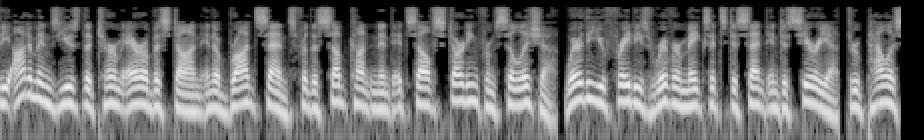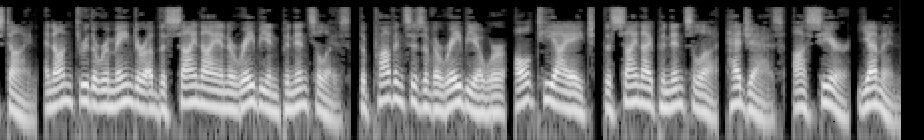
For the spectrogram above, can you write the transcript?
The Ottomans used the term Arabistan in a broad sense for the subcontinent itself starting from Cilicia, where the Euphrates River makes its descent into Syria, through Palestine, and on through the remainder of the Sinai and Arabian peninsulas. The provinces of Arabia were, Al-Tih, the Sinai Peninsula, Hejaz, Asir, Yemen,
